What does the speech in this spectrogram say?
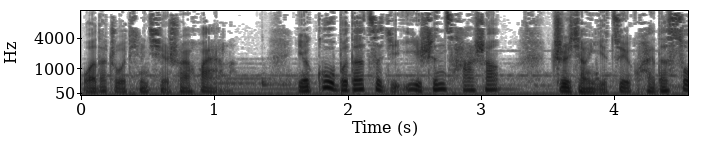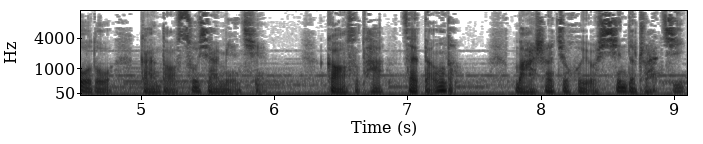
我的助听器摔坏了，也顾不得自己一身擦伤，只想以最快的速度赶到苏夏面前，告诉他再等等，马上就会有新的转机，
